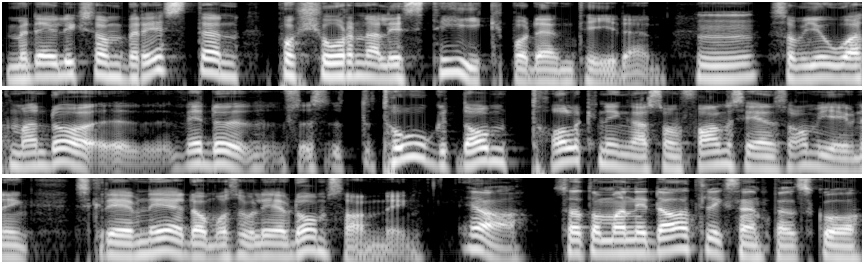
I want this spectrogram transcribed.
men det är ju liksom bristen på journalistik på den tiden mm. som gjorde att man då vet du, tog de tolkningar som fanns i ens omgivning, skrev ner dem och så blev de sanning. Ja, så att om man idag till exempel skulle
